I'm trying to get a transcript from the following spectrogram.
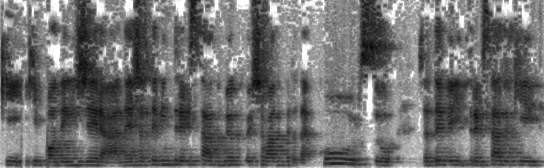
que, que podem gerar, né, já teve entrevistado meu que foi chamado para dar curso, já teve entrevistado que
